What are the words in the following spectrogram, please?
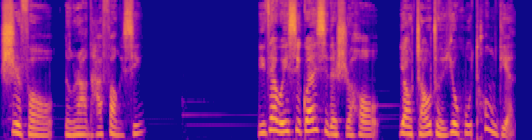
是否能让他放心。你在维系关系的时候，要找准用户痛点，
